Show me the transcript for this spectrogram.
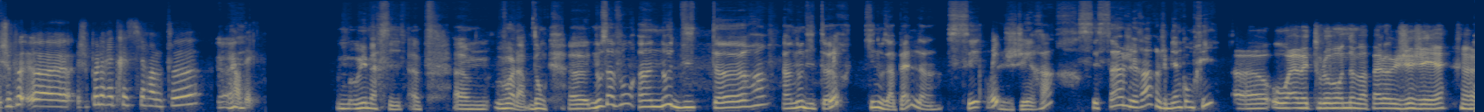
Je peux, euh, je peux le rétrécir un peu. Attendez. Oui, merci. Euh, euh, voilà. Donc, euh, nous avons un auditeur, un auditeur qui nous appelle. C'est Gérard. C'est ça, Gérard? J'ai bien compris? Euh, ouais, mais tout le monde m'appelle GG. Hein.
